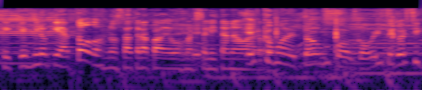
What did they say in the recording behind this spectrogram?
que, que es lo que a todos nos atrapa de vos, Marcelita Navarro. Es como de todo un poco, ¿viste? Como decir,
